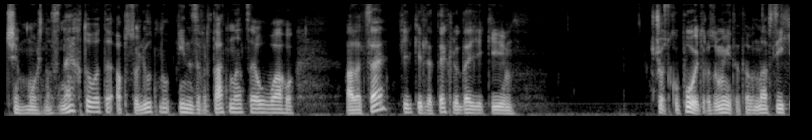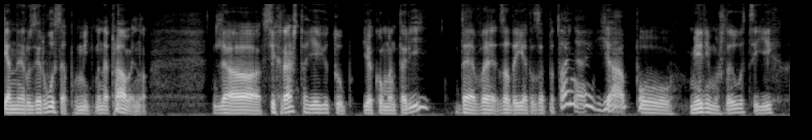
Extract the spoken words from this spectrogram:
чим можна знехтувати абсолютно і не звертати на це увагу. Але це тільки для тих людей, які щось купують, розумієте? Та на всіх я не розірвуся, поміть мене правильно. Для всіх решта є YouTube, є коментарі, де ви задаєте запитання, я по мірі можливості їх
